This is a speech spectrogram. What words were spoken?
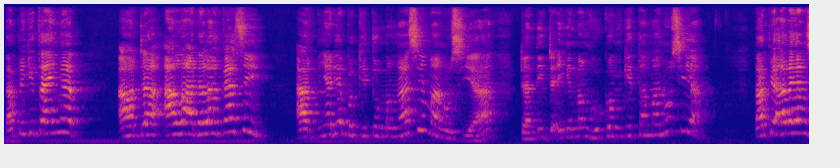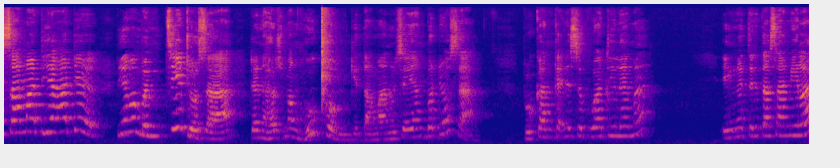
Tapi kita ingat, ada Allah adalah kasih. Artinya dia begitu mengasihi manusia dan tidak ingin menghukum kita manusia. Tapi Allah yang sama dia adil. Dia membenci dosa dan harus menghukum kita manusia yang berdosa. Bukankah ini sebuah dilema? Ingat cerita Samila?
